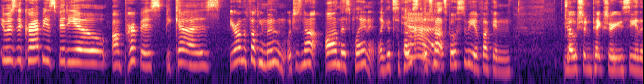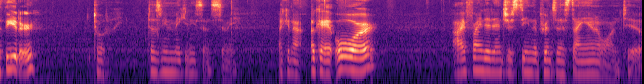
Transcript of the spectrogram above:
It was the crappiest video on purpose because You're on the fucking moon, which is not on this planet. Like it's supposed it's not supposed to be a fucking motion picture you see in the theater. totally doesn't even make any sense to me. I cannot. Okay, or I find it interesting the Princess Diana one too.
